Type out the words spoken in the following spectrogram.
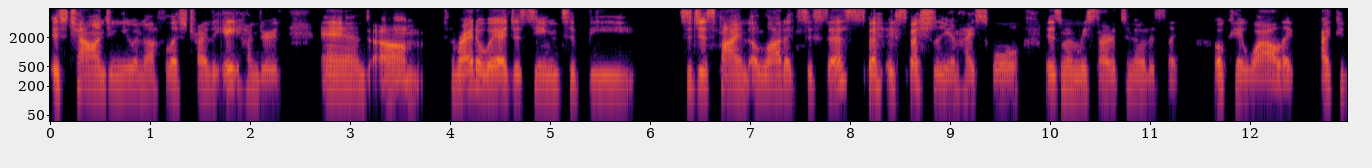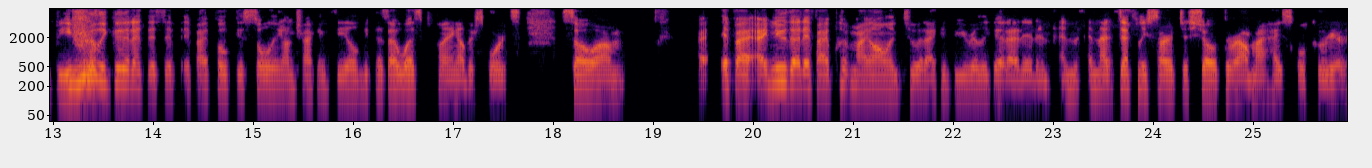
is challenging you enough. Let's try the 800." And um, right away, I just seemed to be to just find a lot of success, especially in high school, is when we started to notice like, okay, wow, like I could be really good at this if, if I focus solely on track and field because I was playing other sports. So um, if I, I knew that if I put my all into it, I could be really good at it. And, and, and that definitely started to show throughout my high school career.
